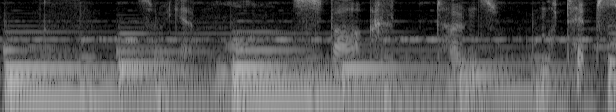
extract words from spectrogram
So we get more stark tones on the tips.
